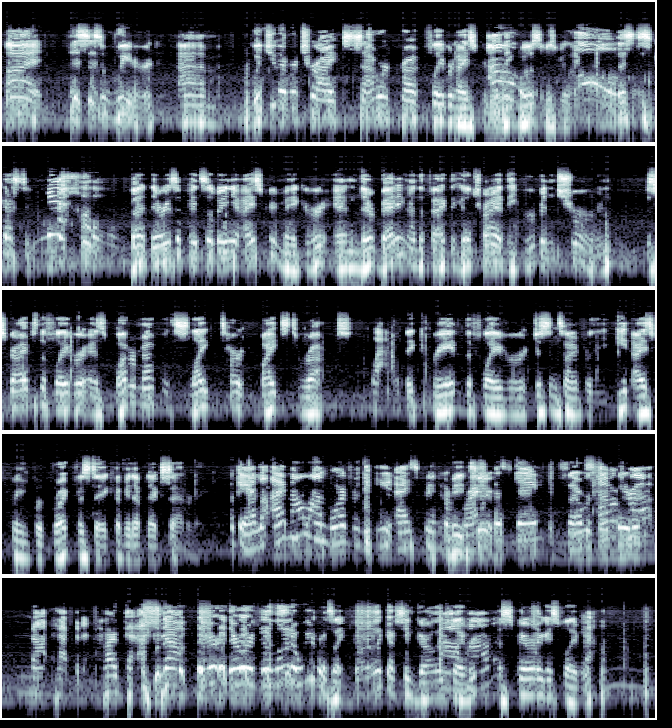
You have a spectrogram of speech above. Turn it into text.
Uh, this is weird. Um, would you ever try sauerkraut flavored ice cream? I think Oh. most of us would be like, Oh. that's disgusting. No. But there is a Pennsylvania ice cream maker, and they're betting on the fact that you'll try it. The Urban Churn describes the flavor as buttermilk with slight tart bites throughout. Wow. They created the flavor just in time for the Eat Ice Cream for Breakfast Day coming up next Saturday. Okay, I'm all on board for the eat ice cream for Me too. breakfast day. Sauerkraut? Sauerkraut, not happening. Hard pass. Now, there, there are a lot of weird ones like garlic. I've seen garlic flavor, Uh-huh. asparagus flavor. Yeah.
